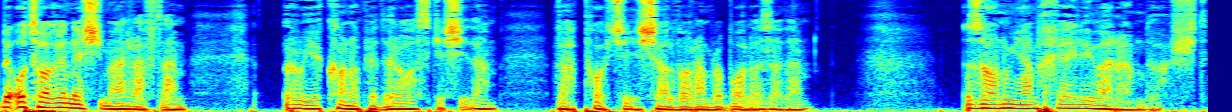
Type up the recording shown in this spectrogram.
به اتاق نشیمن رفتم. روی کاناپه دراز کشیدم و پاچه شلوارم را بالا زدم. زانویم خیلی ورم داشت.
